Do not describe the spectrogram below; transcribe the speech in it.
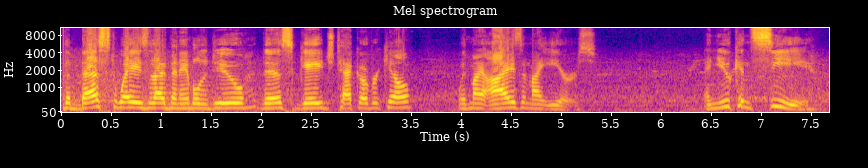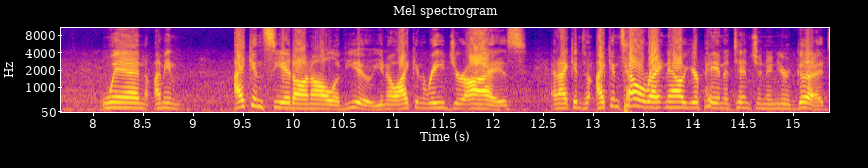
The best ways that I've been able to do this gauge tech overkill with my eyes and my ears. And you can see when, I mean, I can see it on all of you. You know, I can read your eyes and I can, I can tell right now you're paying attention and you're good.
